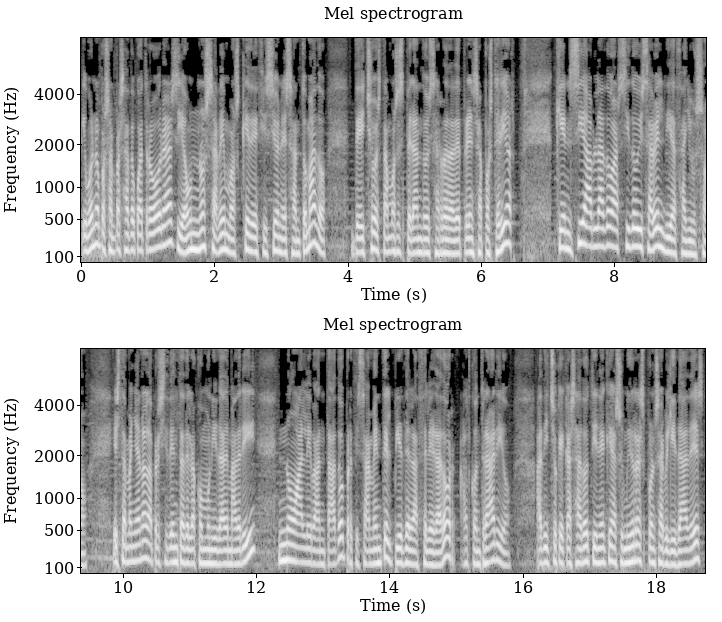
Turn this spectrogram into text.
y bueno, pues han pasado cuatro horas y aún no sabemos qué decisiones han tomado. De hecho, estamos esperando esa rueda de prensa posterior. Quien sí ha hablado ha sido Isabel Díaz Ayuso. Esta mañana la presidenta de la Comunidad de Madrid no ha levantado precisamente el pie del acelerador. Al contrario, ha dicho que Casado tiene que asumir responsabilidades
